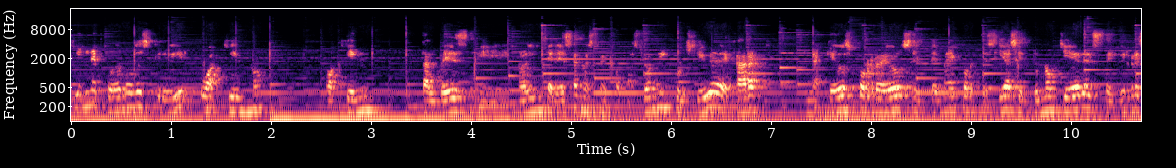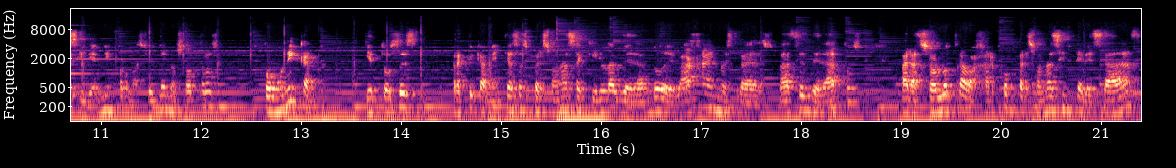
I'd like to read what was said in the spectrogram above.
quién le podemos escribir o a quién no, o a quién tal vez eh, no le interesa nuestra información, inclusive dejar en aquellos correos el tema de cortesía, si tú no quieres seguir recibiendo información de nosotros, comunícanos. Y entonces prácticamente a esas personas hay que irlas dando de baja en nuestras bases de datos para solo trabajar con personas interesadas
